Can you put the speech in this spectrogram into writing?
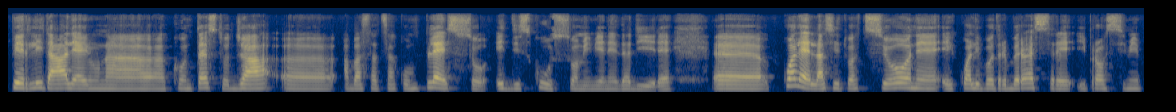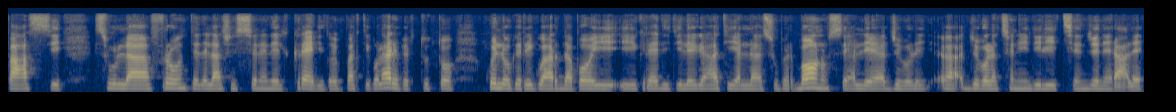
per l'Italia in un eh, contesto già, ehm, abbastanza complesso e discusso, mi viene da dire. Ehm, qual è la situazione e quali potrebbero essere i prossimi passi sul fronte della cessione del credito, in particolare per tutto quello che riguarda poi i crediti legati al superbonus e alle agevoli agevolazioni edilizie in generale?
